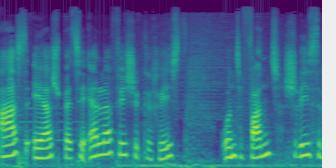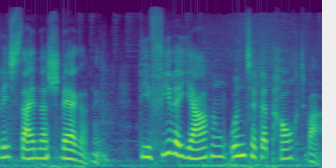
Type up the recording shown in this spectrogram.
aß er spezielle Fischgericht und fand schließlich seine Schwägerin, die viele Jahre untergetaucht war.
